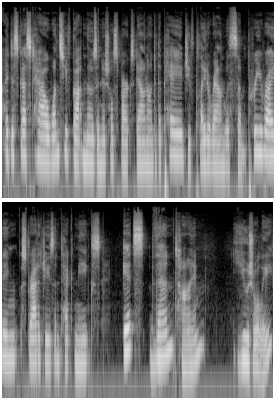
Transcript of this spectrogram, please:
I discussed how once you've gotten those initial sparks down onto the page, you've played around with some pre writing strategies and techniques, it's then time, usually,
